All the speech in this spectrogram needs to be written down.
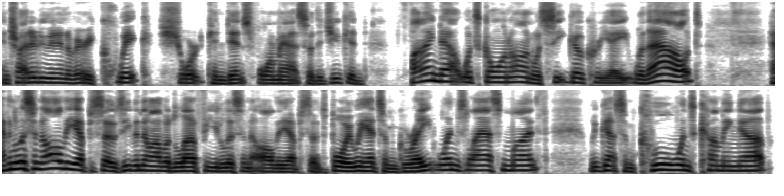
and try to do it in a very quick, short, condensed format so that you could find out what's going on with Seek Go Create without haven't listened to all the episodes, even though I would love for you to listen to all the episodes. Boy, we had some great ones last month. We've got some cool ones coming up.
